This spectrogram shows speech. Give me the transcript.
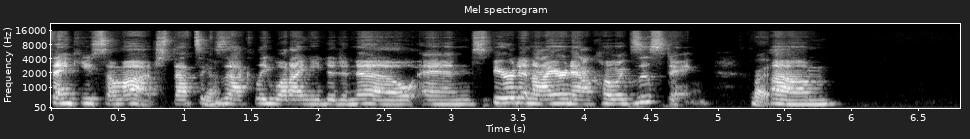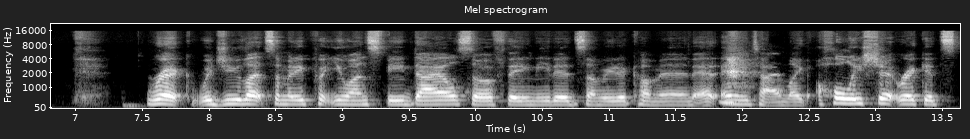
thank you so much. That's yeah. exactly what I needed to know. And Spirit and I are now coexisting. Right. Um, Rick, would you let somebody put you on speed dial? So if they needed somebody to come in at any time, like, holy shit, Rick, it's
